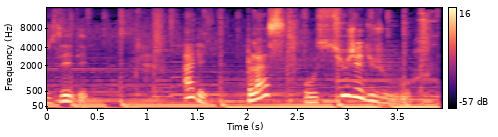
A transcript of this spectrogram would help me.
vous aider. Allez, place au sujet du jour.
